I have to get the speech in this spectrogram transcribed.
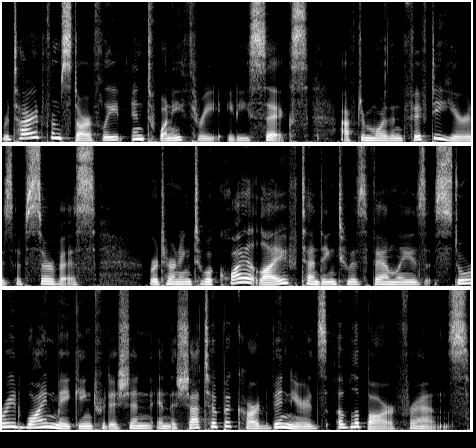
retired from Starfleet in 2386 after more than 50 years of service returning to a quiet life tending to his family's storied winemaking tradition in the Chateau Picard vineyards of La Barre, France.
